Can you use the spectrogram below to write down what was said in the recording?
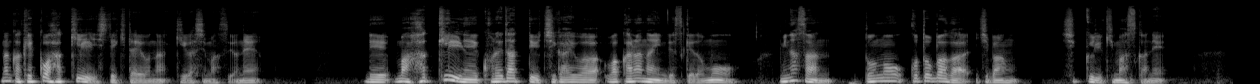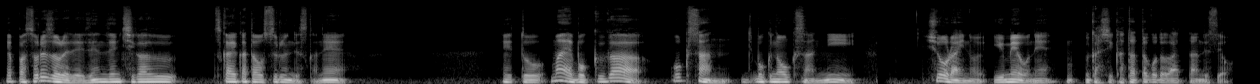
なんか結構はっきりしてきたような気がしますよね。で、まあ、はっきりね、これだっていう違いはわからないんですけども、皆さん、どの言葉が一番しっくりきますかね？やっぱそれぞれで全然違う使い方をするんですかね？えっと、前僕が奥さん、僕の奥さんに、将来の夢をね、昔語ったことがあったんですよ。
